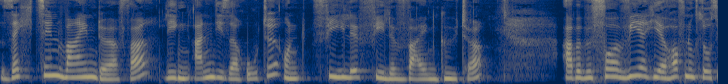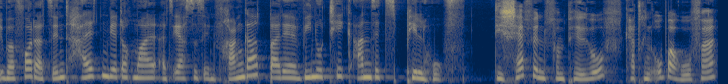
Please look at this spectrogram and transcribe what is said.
16 Weindörfer liegen an dieser Route und viele, viele Weingüter. Aber bevor wir hier hoffnungslos überfordert sind, halten wir doch mal als erstes in Frangart bei der Vinothek Ansitz Pillhof. Die Chefin vom Pillhof, Katrin Oberhofer,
